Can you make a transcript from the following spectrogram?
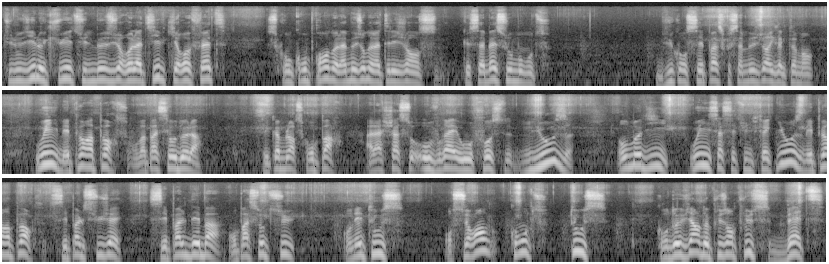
Tu nous dis le QI est une mesure relative qui reflète ce qu'on comprend de la mesure de l'intelligence, que ça baisse ou monte, vu qu'on ne sait pas ce que ça mesure exactement. Oui, mais peu importe, on va passer au-delà. C'est comme lorsqu'on part à la chasse aux vraies ou aux fausses news. On me dit, oui, ça c'est une fake news, mais peu importe, c'est pas le sujet, c'est pas le débat, on passe au-dessus. On est tous, on se rend compte tous qu'on devient de plus en plus bête.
